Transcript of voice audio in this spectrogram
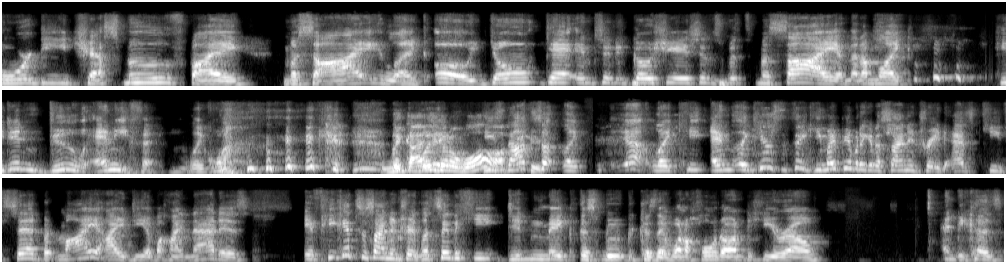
4D chess move by Masai, like, oh, don't get into negotiations with Masai. And then I'm like, he didn't do anything. Like what? the guy's what, gonna walk. He's not so, like yeah, like he and like here's the thing: he might be able to get a sign and trade, as Keith said. But my idea behind that is, if he gets a sign and trade, let's say the Heat didn't make this move because they want to hold on to Herro, and because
